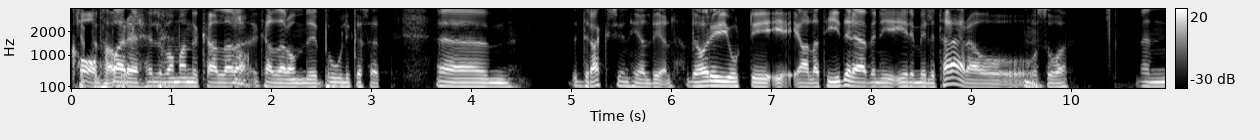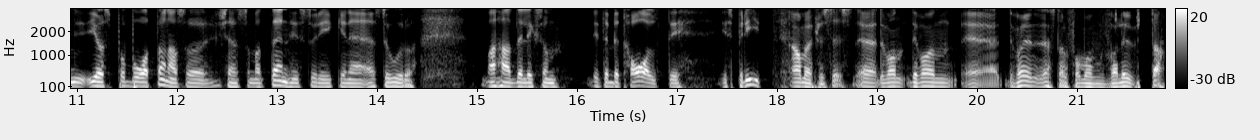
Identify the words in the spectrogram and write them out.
kapare, eller vad man nu kallar, Ja. kallar dem det på olika sätt. Ehm, det dracks ju en hel del. Det har det ju gjort i, i alla tider, även i, i det militära och, Mm. och så. Men just på båtarna så känns det som att den historiken är, är stor. Man hade liksom lite betalt i, i sprit. Ja, men precis. Det, var, en- det, var, en, eh, det var ju nästan en form av valuta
